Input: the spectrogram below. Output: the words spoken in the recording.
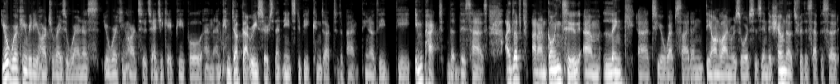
you're working really hard to raise awareness. You're working hard to, to educate people and, and conduct that research that needs to be conducted about you know the the impact that this has. I'd love to, and I'm going to um, link uh, to your website and the online resources in the show notes for this episode,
